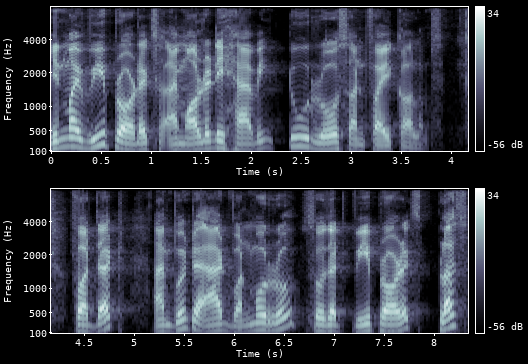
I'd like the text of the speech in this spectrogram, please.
In my V products, I'm already having two rows and five columns. For that, I'm going to add one more row so that V products plus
